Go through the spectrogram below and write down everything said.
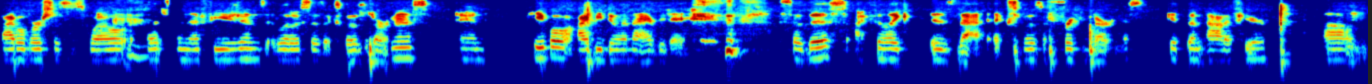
Bible verses as well. Mm-hmm. in Ephesians, it literally says expose the darkness. And people, I'd be doing that every day. so this, I feel like, is that expose the freaking darkness, get them out of here. Um,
